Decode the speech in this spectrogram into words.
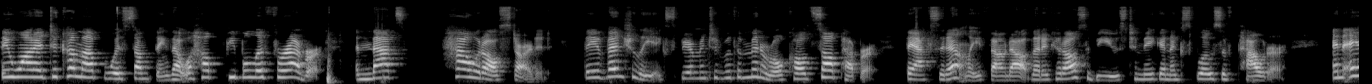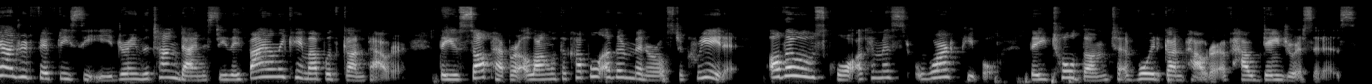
They wanted to come up with something that will help people live forever, and that's how it all started. They eventually experimented with a mineral called saltpeter. They accidentally found out that it could also be used to make an explosive powder. In 850 CE, during the Tang Dynasty, they finally came up with gunpowder. They used saltpeter along with a couple other minerals to create it. Although it was cool, alchemists warned people. They told them to avoid gunpowder, of how dangerous it is.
